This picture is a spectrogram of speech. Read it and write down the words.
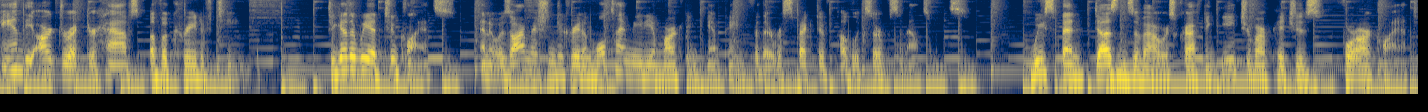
and the art director halves of a creative team. Together we had two clients, and it was our mission to create a multimedia marketing campaign for their respective public service announcements. We spent dozens of hours crafting each of our pitches for our client,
